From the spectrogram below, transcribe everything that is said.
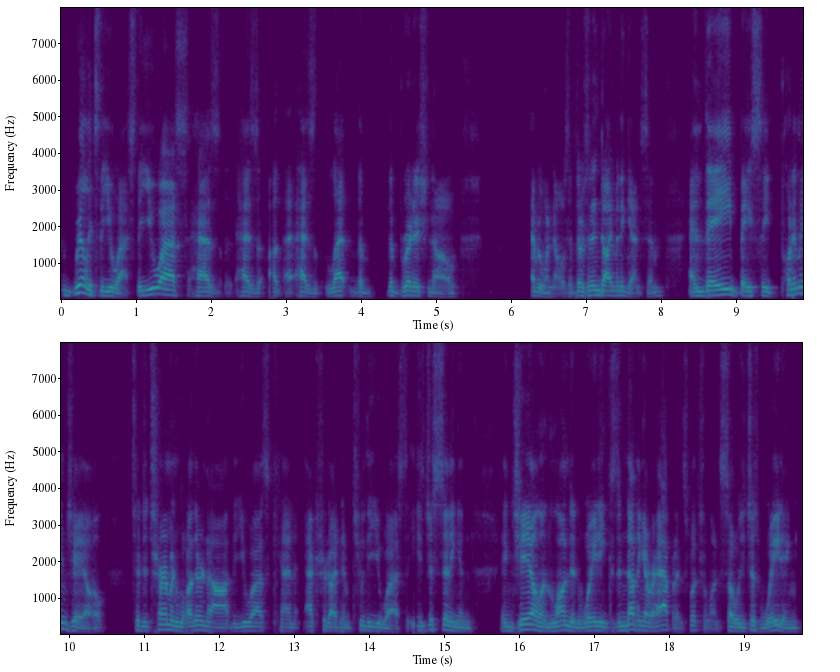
really it's the U.S. The U.S. has has uh, has let the the British know. Everyone knows that there's an indictment against him, and they basically put him in jail to determine whether or not the U.S. can extradite him to the U.S. He's just sitting in in jail in London waiting because nothing ever happened in Switzerland, so he's just waiting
